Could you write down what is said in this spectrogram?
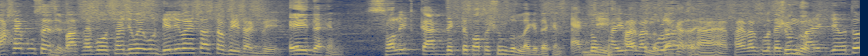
বাসায় পৌঁছে যাবে বাসায় পৌঁছায় দেবো এবং ডেলিভারি চার্জটাও ফ্রি থাকবে। এই দেখেন সলিড কাঠ দেখতে কত সুন্দর লাগে দেখেন একদম ফাইবারগুলো দেখা যায়। হ্যাঁ হ্যাঁ ফাইবারগুলো দেখেন। লাইভ যেহেতু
